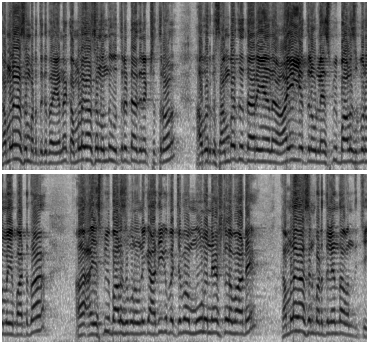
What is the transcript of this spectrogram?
கமலஹாசன் படத்துக்கு தான். ஏன்னா கமலஹாசன் வந்து உத்திரட்டாதி நட்சத்திரம். அவருக்கு சம்பத்து தாரையான ஆயில்யத்தில் உள்ள எஸ்பி பாலசுப்ரமணியம் பாட்டு தான். எஸ்பி பாலசுப்ரமணிக்கு அதிகபட்சமாக மூணு நேஷனல் அவார்டு கமலஹாசன் படத்துலேருந்து தான் வந்துச்சு.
